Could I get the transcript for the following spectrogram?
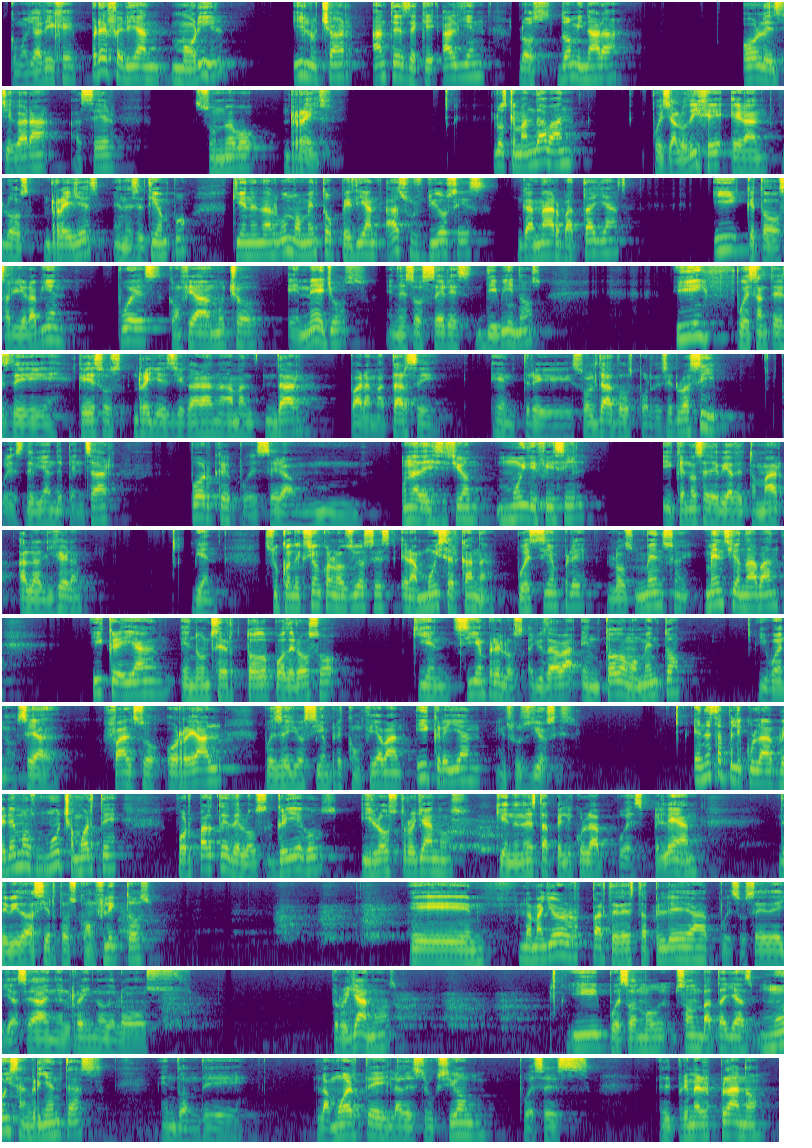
como ya dije, preferían morir y luchar antes de que alguien los dominara o les llegara a ser su nuevo rey. Los que mandaban, pues ya lo dije, eran los reyes en ese tiempo, quien en algún momento pedían a sus dioses ganar batallas y que todo saliera bien, pues confiaban mucho en ellos, en esos seres divinos, y pues antes de que esos reyes llegaran a mandar para matarse entre soldados, por decirlo así, pues debían de pensar, porque pues era una decisión muy difícil y que no se debía de tomar a la ligera. Bien, su conexión con los dioses era muy cercana, pues siempre los mencionaban y creían en un ser todopoderoso, quien siempre los ayudaba en todo momento, y bueno, sea falso o real, pues ellos siempre confiaban y creían en sus dioses. En esta película veremos mucha muerte por parte de los griegos y los troyanos, quien en esta película pues pelean debido a ciertos conflictos. Eh, la mayor parte de esta pelea pues sucede ya sea en el reino de los troyanos y pues son, son batallas muy sangrientas en donde la muerte y la destrucción pues es el primer plano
